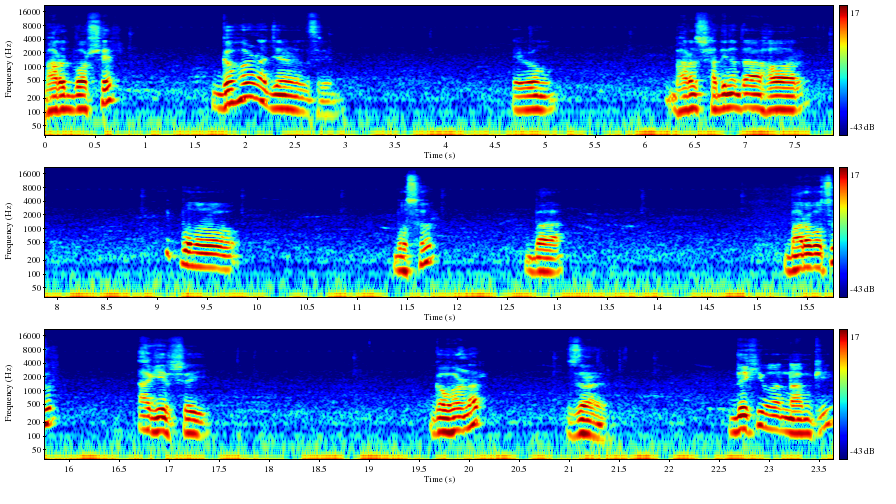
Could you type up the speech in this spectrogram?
ভারতবর্ষের গভর্নর জেনারেল ছিলেন এবং ভারত স্বাধীনতা হওয়ার পনেরো বছর বা বারো বছর আগের সেই গভর্নর জেনারেল। দেখি ওনার নাম কি?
